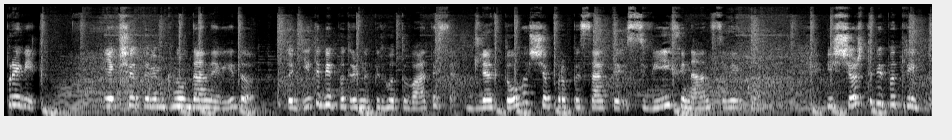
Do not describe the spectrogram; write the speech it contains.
Привіт! Якщо ти вімкнув дане відео, тоді тобі потрібно підготуватися для того, щоб прописати свій фінансовий код. І що ж тобі потрібно?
